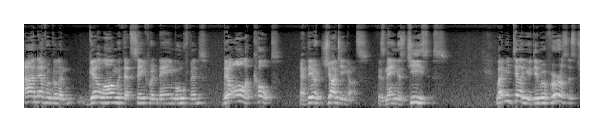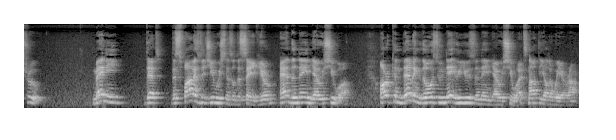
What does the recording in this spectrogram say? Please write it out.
I'm never going to get along with that sacred name movement. They're all a cult, and they're judging us. His name is Jesus. Let me tell you, the reverse is true. Many that despise the Jewishness of the Savior and the name Yahushua are condemning those who, who use the name Yahushua. It's not the other way around.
